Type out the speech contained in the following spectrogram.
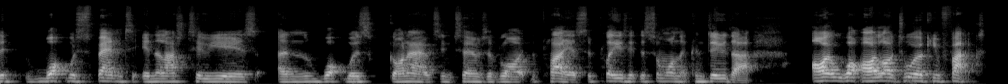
that what was spent in the last two years and what was gone out in terms of like the players. So please, if there's someone that can do that, I what I like to work in facts.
